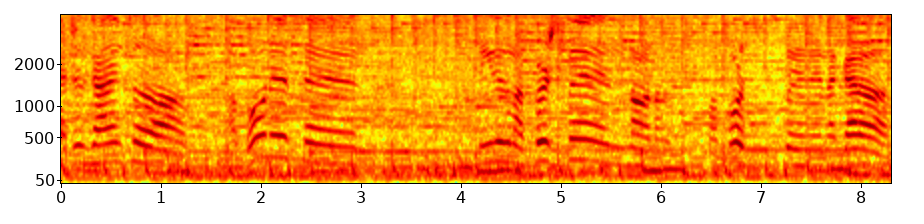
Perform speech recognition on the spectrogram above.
I just got into a, a bonus and I think this is my first spin and no, no, my fourth spin and I got a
